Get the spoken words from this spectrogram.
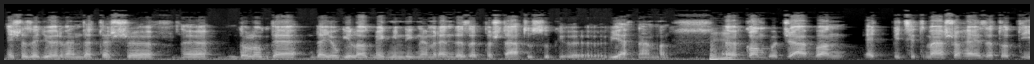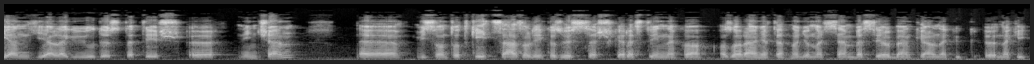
és ez egy örvendetes dolog, de, de jogilag még mindig nem rendezett a státuszuk Vietnámban. Uh-huh. Kambodzsában egy picit más a helyzet, ott ilyen jellegű üldöztetés nincsen, viszont ott két százalék az összes kereszténynek a, az aránya, tehát nagyon nagy szembeszélben kell nekük, nekik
